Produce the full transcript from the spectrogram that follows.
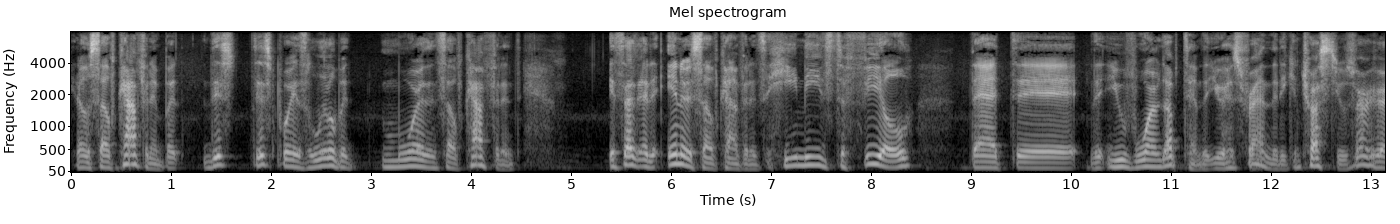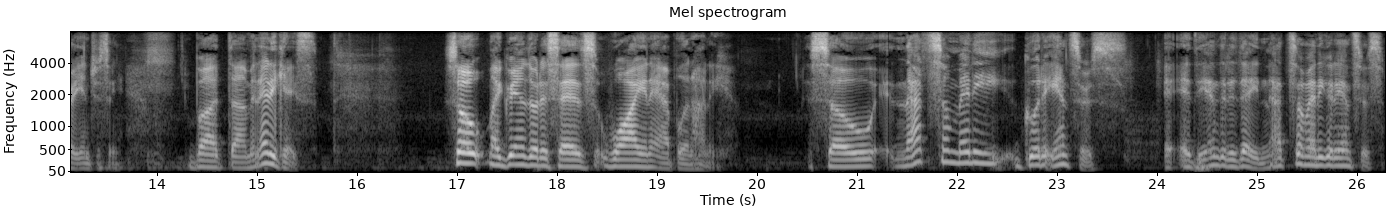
you know self confident, but this this boy is a little bit more than self confident. It's not an inner self confidence. He needs to feel that uh, that you've warmed up to him, that you're his friend, that he can trust you. It's very, very interesting. But um, in any case, so my granddaughter says, "Why an apple and honey?" So not so many good answers. At the end of the day, not so many good answers.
